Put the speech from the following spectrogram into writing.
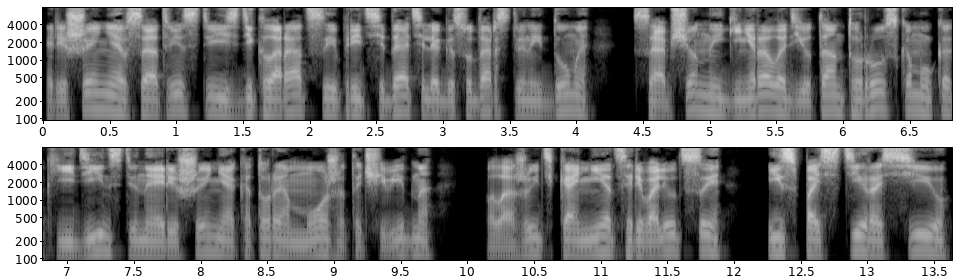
решение в соответствии с декларацией председателя Государственной Думы, сообщенной генерал-адъютанту русскому как единственное решение, которое может, очевидно, положить конец революции и спасти Россию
